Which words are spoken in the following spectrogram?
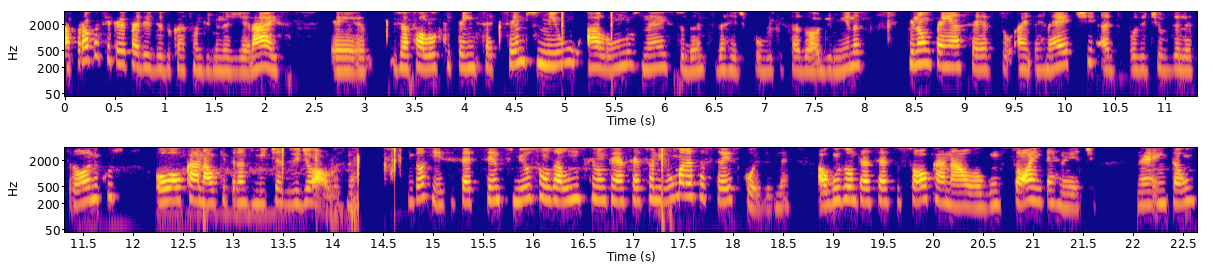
a, própria Secretaria de Educação de Minas Gerais é, já falou que tem 700 mil alunos, né, estudantes da rede pública estadual de Minas, que não têm acesso à internet, a dispositivos eletrônicos ou ao canal que transmite as videoaulas, né? Então, assim, esses 700 mil são os alunos que não têm acesso a nenhuma dessas três coisas, né? Alguns vão ter acesso só ao canal, alguns só à internet, né? Então,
